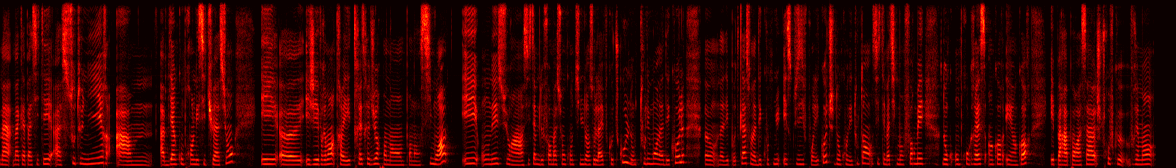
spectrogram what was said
ma, capacité à soutenir, à, bien comprendre les situations. Et, et j'ai vraiment travaillé très très dur pendant, pendant six mois et on est sur un système de formation continue dans The Life Coach School. Donc tous les mois on a des calls, euh, on a des podcasts, on a des contenus exclusifs pour les coachs. Donc on est tout le temps systématiquement formé. Donc on progresse encore et encore. Et par rapport à ça, je trouve que vraiment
